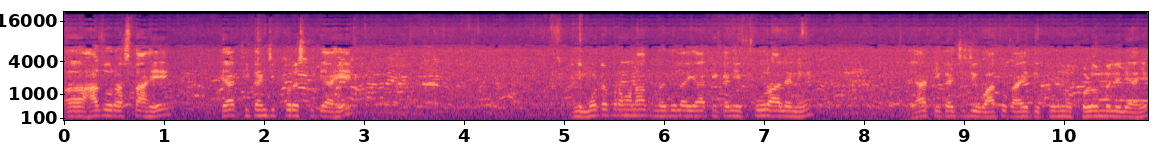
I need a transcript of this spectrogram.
हा जो रस्ता आहे त्या ठिकाणची परिस्थिती आहे. आणि मोठ्या प्रमाणात नदीला या ठिकाणी पूर आल्याने या ठिकाणची जी वाहतूक आहे ती पूर्ण खोळंबलेली आहे.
